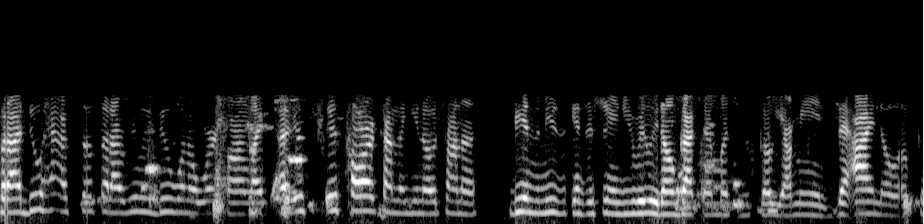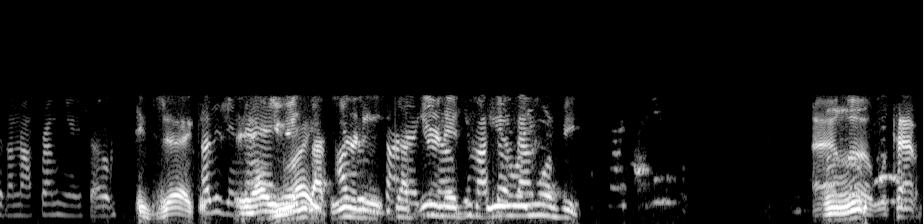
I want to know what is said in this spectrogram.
But I do have stuff that I really do want to work on. Like it's it's hard, kind of you know, trying to be in the music industry and you really don't got that much in the scope. I mean, that I know of because I'm not from here. So Exactly. other than Yeah, that, you You're right. got the internet. really You trying got to, the you know, internet. get You can be myself anywhere you want to be. And Mhm. look, well, tap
